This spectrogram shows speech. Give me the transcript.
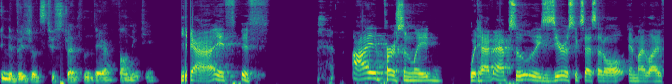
individuals to strengthen their founding team? Yeah, if if I personally would have absolutely zero success at all in my life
